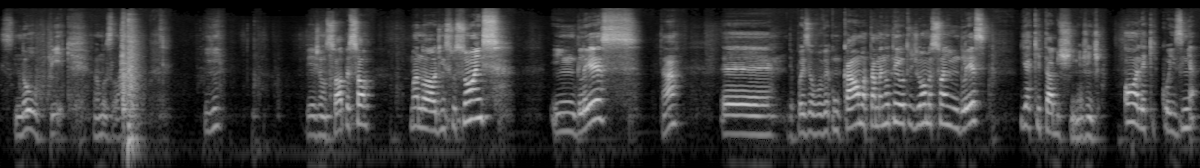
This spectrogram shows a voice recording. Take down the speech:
Snow Peak. Vamos lá. E vejam só, pessoal. Manual de instruções em inglês, tá? É, depois eu vou ver com calma, tá? Mas não tem outro idioma, só em inglês. E aqui tá a bichinha, gente. Olha que coisinha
